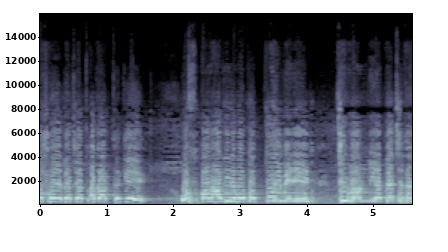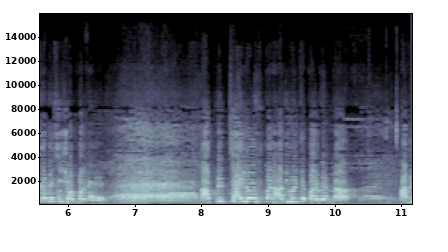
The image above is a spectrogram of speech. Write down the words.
লাশ হয়ে বেঁচে থাকার থেকে ওসমান হাদির মতো দুই মিনিট জীবন নিয়ে বেঁচে থাকা বেশি সম্মানের আপনি চাইলে ওসমান হাদি হইতে পারবেন না। আমি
